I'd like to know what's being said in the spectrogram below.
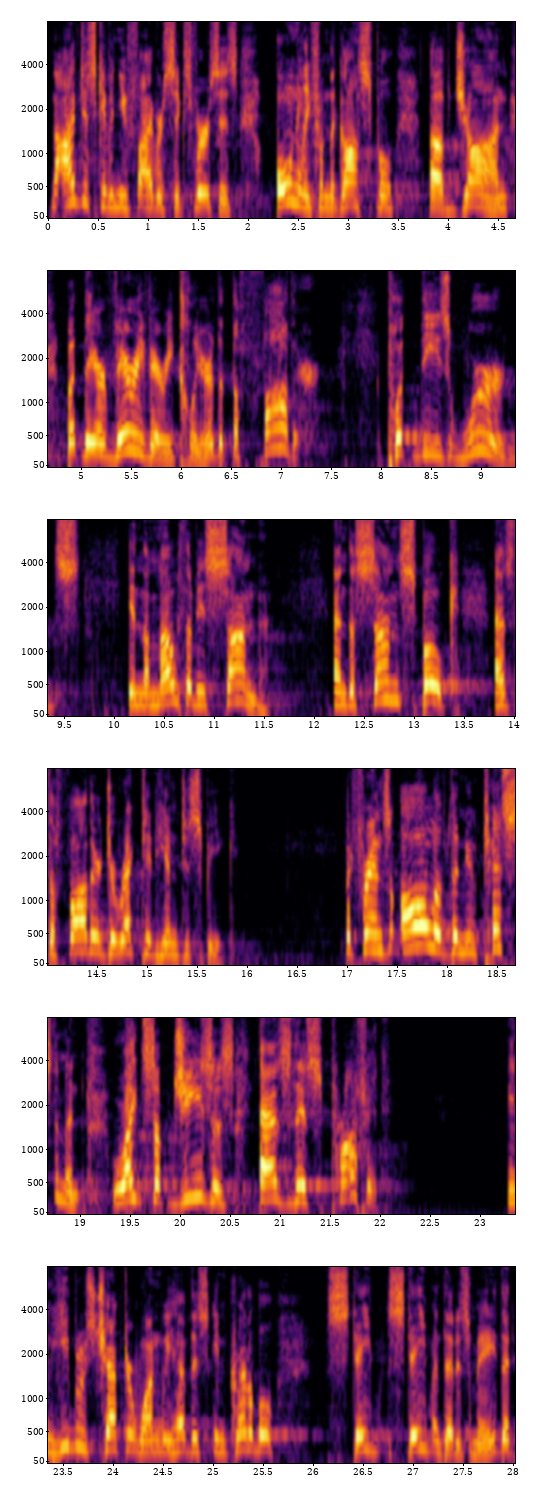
Now, I've just given you five or six verses only from the Gospel of John, but they are very, very clear that the Father put these words in the mouth of his Son, and the Son spoke as the Father directed him to speak. But, friends, all of the New Testament lights up Jesus as this prophet. In Hebrews chapter 1, we have this incredible state, statement that is made that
